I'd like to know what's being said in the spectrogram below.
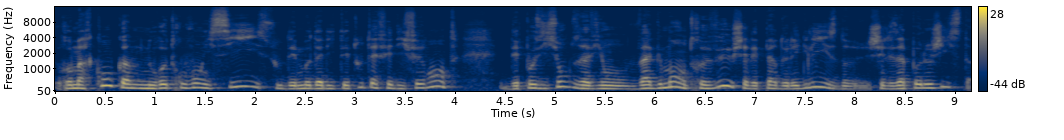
Remarquons comme nous retrouvons ici, sous des modalités tout à fait différentes, des positions que nous avions vaguement entrevues chez les pères de l'Église, chez les apologistes.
